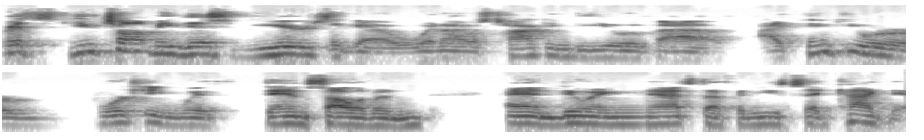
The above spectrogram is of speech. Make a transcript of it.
Chris, you taught me this years ago when I was talking to you about, I think you were working with Dan Sullivan and doing that stuff. And you said, Cogdell,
